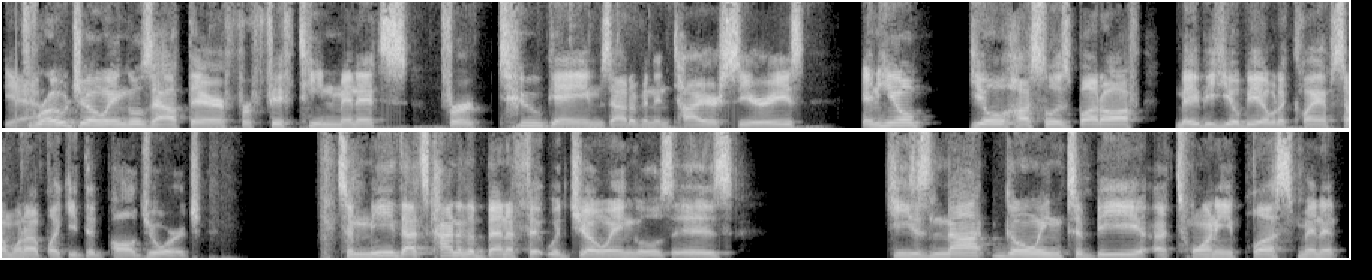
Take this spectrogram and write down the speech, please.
Yeah. Throw Joe Ingles out there for 15 minutes for two games out of an entire series, and he'll he'll hustle his butt off. Maybe he'll be able to clamp someone up like he did Paul George. To me, that's kind of the benefit with Joe Ingles is he's not going to be a 20 plus minute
